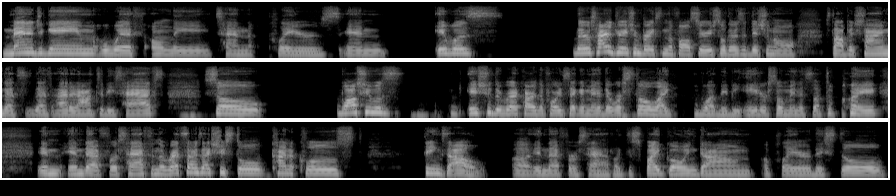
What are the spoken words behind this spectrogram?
manage a game with only 10 players. And it was there's hydration breaks in the fall series, so there's additional stoppage time that's that's added on to these halves. So while she was issued the red card in the 42nd minute, there were still like what maybe eight or so minutes left to play in in that first half, and the Red Stars actually still kind of closed things out uh, in that first half. Like despite going down a player, they still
